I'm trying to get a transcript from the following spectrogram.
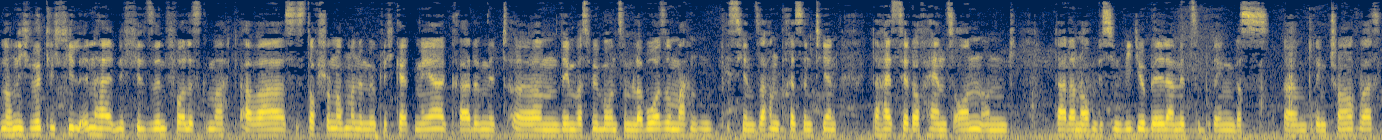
Noch nicht wirklich viel Inhalt, nicht viel Sinnvolles gemacht, aber es ist doch schon nochmal eine Möglichkeit mehr, gerade mit ähm, dem, was wir bei uns im Labor so machen, ein bisschen Sachen präsentieren. Da heißt ja doch hands-on und da dann auch ein bisschen Videobilder mitzubringen, das ähm, bringt schon noch was.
